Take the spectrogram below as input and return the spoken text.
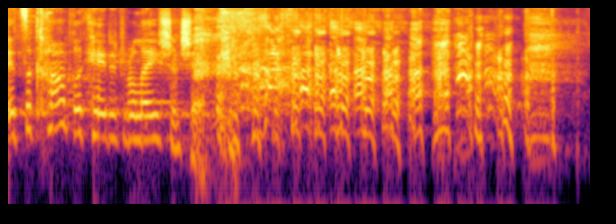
It's a complicated relationship.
